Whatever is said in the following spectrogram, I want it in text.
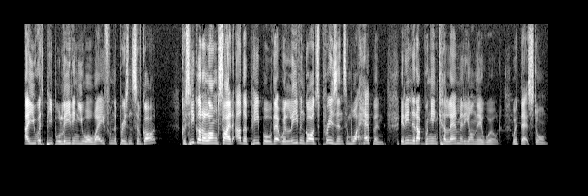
Are you with people leading you away from the presence of God? Because he got alongside other people that were leaving God's presence, and what happened? It ended up bringing calamity on their world with that storm.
